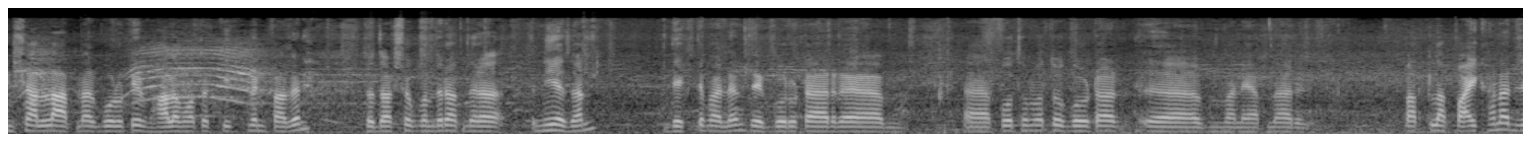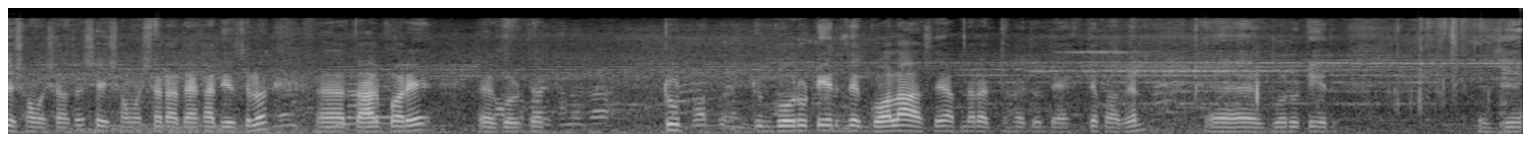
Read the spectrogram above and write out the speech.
ইনশাল্লাহ আপনার গরুটির ভালো মতো ট্রিটমেন্ট পাবেন। তো দর্শক বন্ধুরা আপনারা নিয়ে যান। দেখতে পারলেন যে গরুটার প্রথমত গরুটার আহ, মানে আপনার পাতলা পায়খানার যে সমস্যা আছে সেই সমস্যাটা দেখা দিয়েছিল। তারপরে গরুটার টুট গরুটির যে গলা আছে আপনারা হয়তো দেখতে পাবেন গরুটির যে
